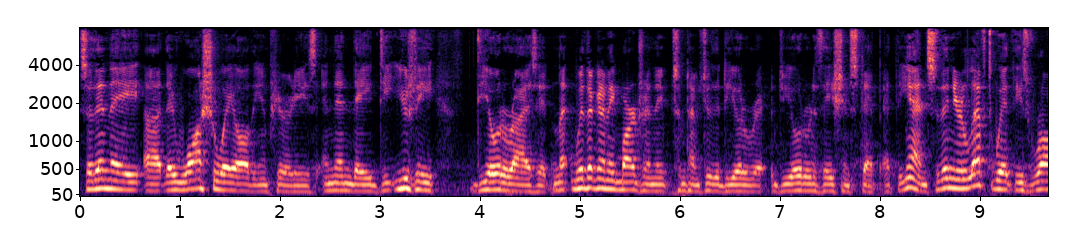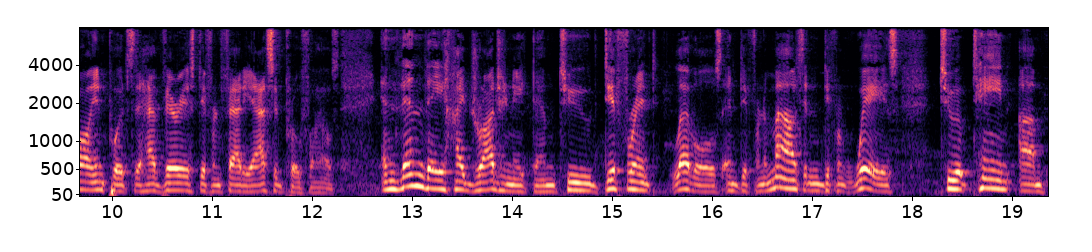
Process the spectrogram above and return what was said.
So then they uh, they wash away all the impurities, and then they de- usually deodorize it. When they're going to make margarine, they sometimes do the deodor- deodorization step at the end. So then you're left with these raw inputs that have various different fatty acid profiles, and then they hydrogenate them to different levels and different amounts and in different ways to obtain um,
